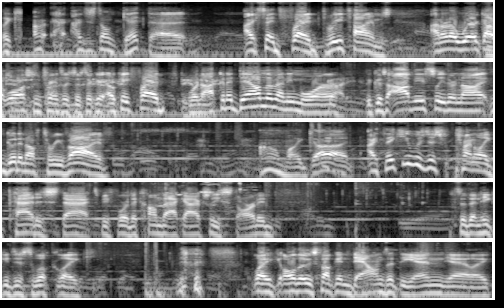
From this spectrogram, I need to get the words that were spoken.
like, I, I just don't get that. I said Fred three times. I don't know where it got lost in translation. It's okay, okay, Fred, we're not gonna down them anymore because obviously they're not good enough to revive. Oh my god. I think he was just trying to like pad his stats before the comeback actually started. So then he could just look like like all those fucking downs at the end. Yeah, like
